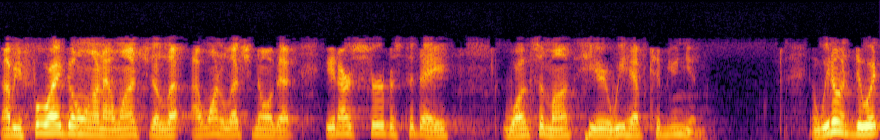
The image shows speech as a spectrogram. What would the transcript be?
Now, before I go on, I want you to let I want to let you know that in our service today, once a month here we have communion. And we don't do it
